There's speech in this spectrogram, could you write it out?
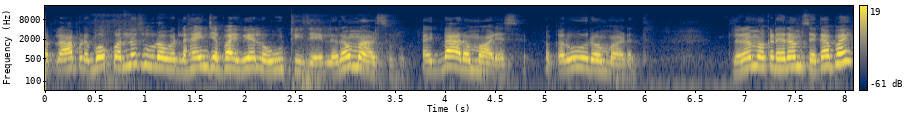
એટલે આપણે બપોર નથી ઉડાવવું એટલે હાંજે ભાઈ વહેલો ઉઠી જાય એટલે રમાડશું. આજ બા રમાડે છે. નકર હું રમાડત. એટલે રમકડે રમશે કા ભાઈ?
